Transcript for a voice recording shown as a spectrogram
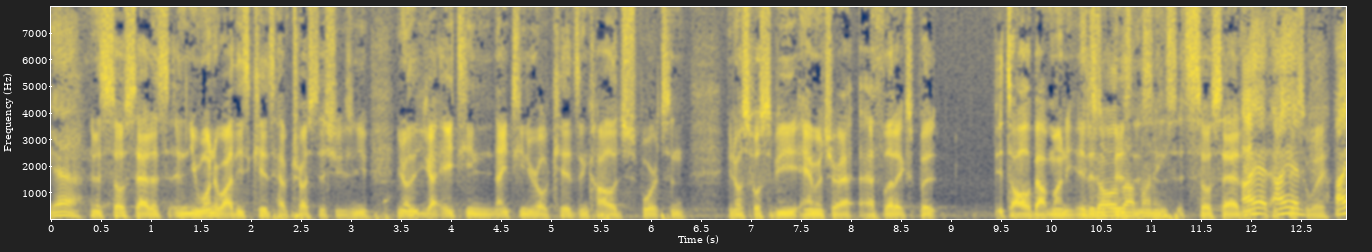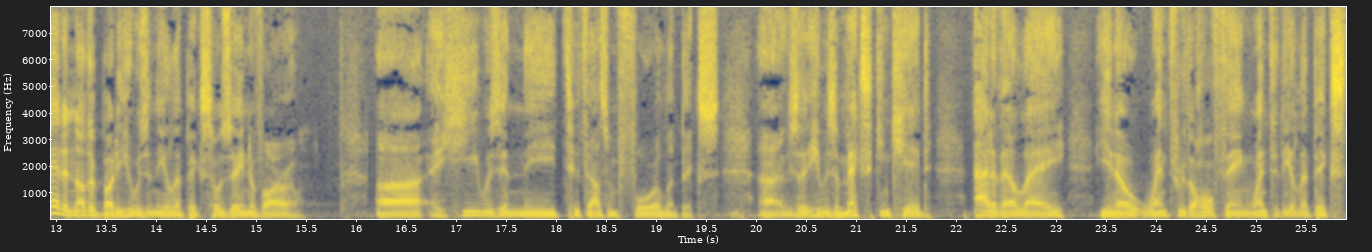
be. yeah. And it's so sad. It's, and you wonder why these kids have trust issues. And you, you know, you got 18, 19 year old kids in college sports and, you know, supposed to be amateur a- athletics, but it's all about money. It is It's a all business. about money. It's, it's so sad. I had I had away. I had another buddy who was in the Olympics, Jose Navarro. Uh, he was in the 2004 Olympics. Uh, he was a, he was a Mexican kid out of L.A. You know, went through the whole thing, went to the Olympics.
